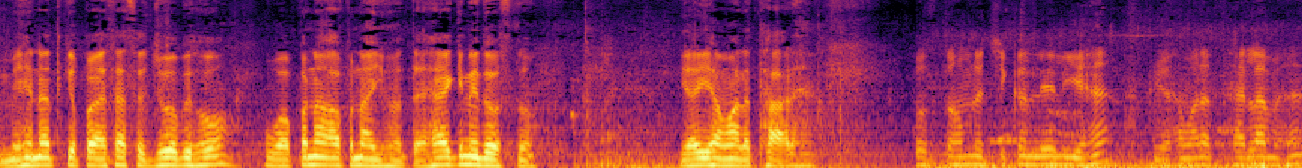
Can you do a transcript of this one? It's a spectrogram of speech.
मेहनत के पैसा से जो भी हो वो अपना अपना ही होता है, है कि नहीं दोस्तों? यही हमारा थार है। दोस्तों हमने चिकन ले लिए हैं। ये हमारा थैला में है।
